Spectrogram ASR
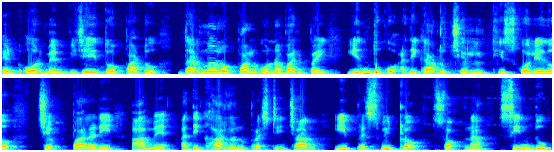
హెడ్ ఓర్మెన్ విజయ్తో పాటు ధర్నాలో పాల్గొన్న వారిపై ఎందుకు అధికారులు చర్యలు తీసుకోలేదో చెప్పాలని ఆమె అధికారులను ప్రశ్నించారు. ఈ ప్రెస్ మీట్లో స్వప్న సింధు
